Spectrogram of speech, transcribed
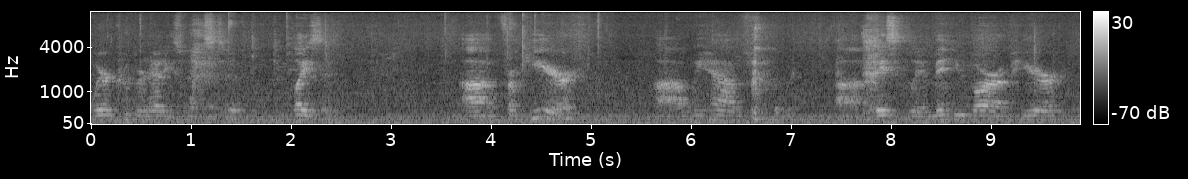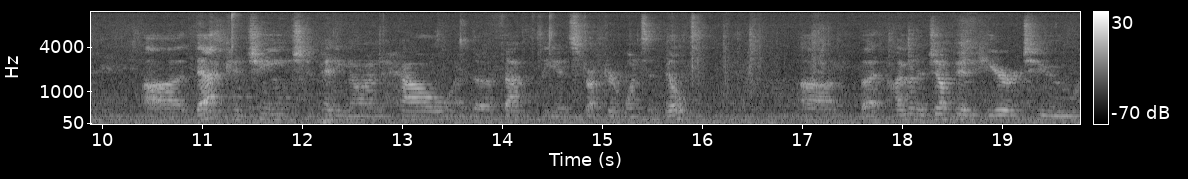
where Kubernetes wants to, to place it. Uh, From here, uh, we have uh, basically a menu bar up here. Uh, That can change depending on how the faculty instructor wants it built. Um, But I'm going to jump in here to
